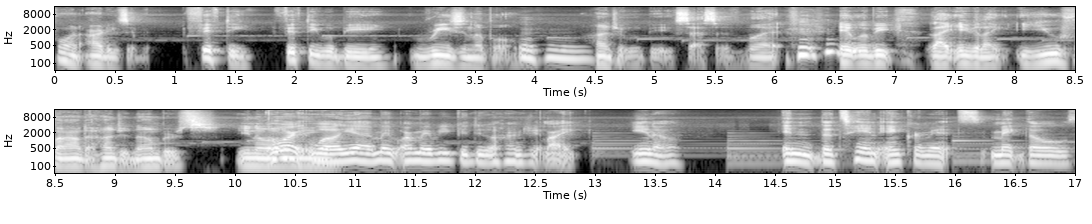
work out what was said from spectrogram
for an art exhibit, 50, 50 would be reasonable. hmm 100 would be excessive, but it would be like if you like you found a hundred numbers, you know. or what I mean? well, yeah, maybe or maybe you could do a hundred, like you know, in the ten increments, make those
